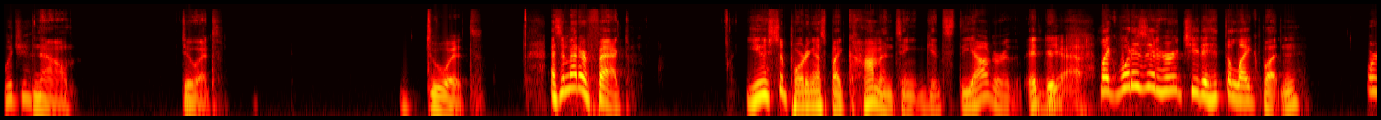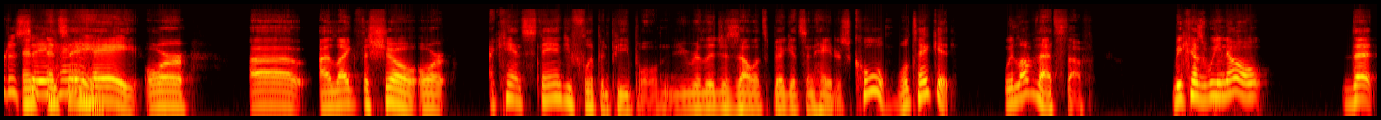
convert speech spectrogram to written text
Would you? No. Do it. do it. As a matter of fact, you supporting us by commenting gets the algorithm. It, it- yeah like, what does it hurt you to hit the like button or to and, say and hey. say hey, or uh, I like the show, or I can't stand you flipping people, you religious zealots, bigots, and haters. Cool, we'll take it. We love that stuff because we know that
